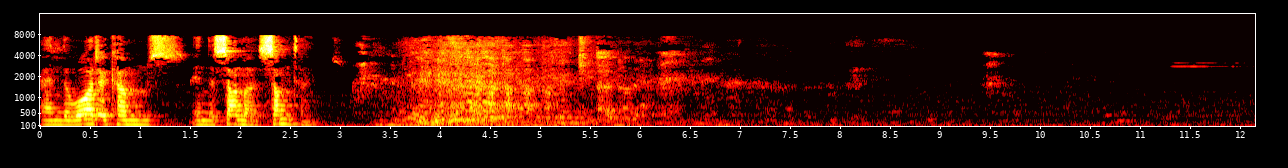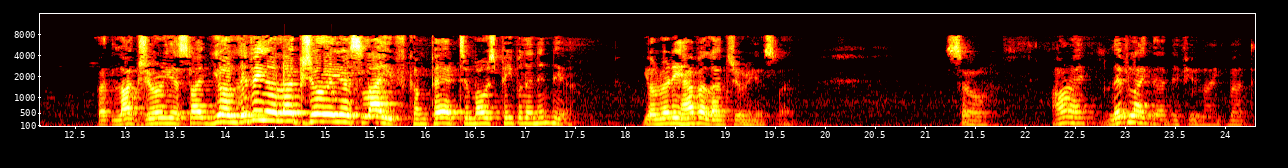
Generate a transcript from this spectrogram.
And the water comes in the summer sometimes. But luxurious life, you're living a luxurious life compared to most people in India. You already have a luxurious life. So, alright, live like that if you like, but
